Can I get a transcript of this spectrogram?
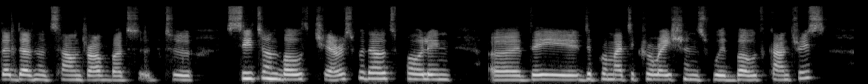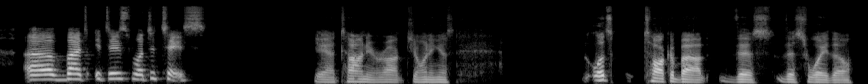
that does not sound rough, but to sit on both chairs without spoiling uh, the diplomatic relations with both countries. Uh, but it is what it is. Yeah, Tanya Rock joining us. Let's talk about this this way, though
